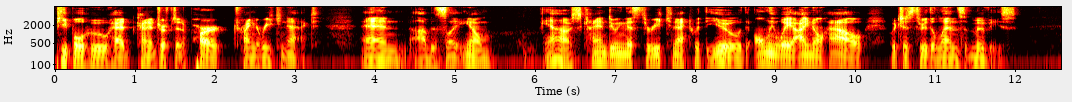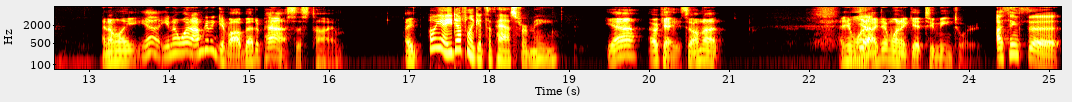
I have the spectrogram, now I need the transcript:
people who had kind of drifted apart trying to reconnect. And I was like, you know, yeah, I was kind of doing this to reconnect with you the only way I know how, which is through the lens of movies. And I'm like, yeah, you know what? I'm going to give Abed a pass this time. I Oh yeah, he definitely gets a pass from me. Yeah. Okay, so I'm not I didn't want. Yeah. I didn't want to get too mean toward it. I think the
